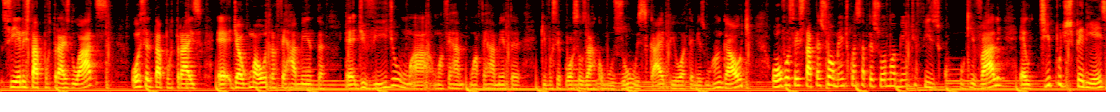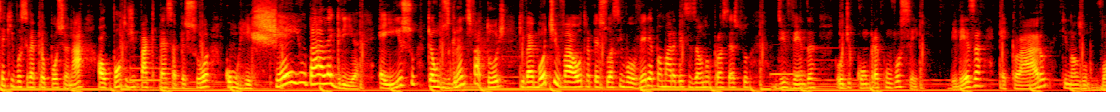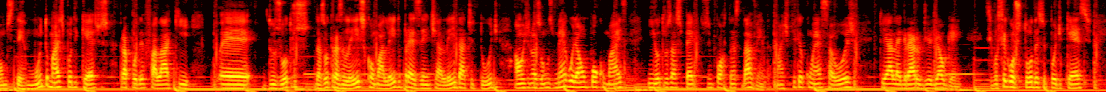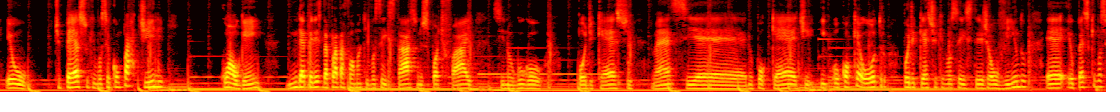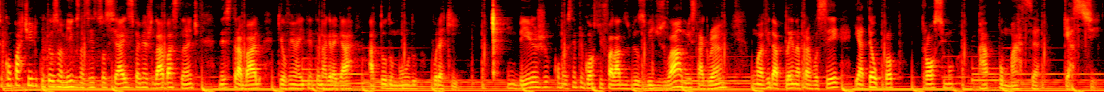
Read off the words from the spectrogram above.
Se ele está por trás do WhatsApp ou se ele está por trás é, de alguma outra ferramenta é, de vídeo, uma, uma, ferra uma ferramenta que você possa usar como Zoom, Skype ou até mesmo Hangout, ou você está pessoalmente com essa pessoa no ambiente físico. O que vale é o tipo de experiência que você vai proporcionar ao ponto de impactar essa pessoa com o recheio da alegria. É isso que é um dos grandes fatores que vai motivar a outra pessoa a se envolver e a tomar a decisão no processo de venda ou de compra com você beleza? É claro que nós vamos ter muito mais podcasts para poder falar aqui é, dos outros, das outras leis, como a lei do presente e a lei da atitude, onde nós vamos mergulhar um pouco mais em outros aspectos importantes da venda. Mas fica com essa hoje, que é alegrar o dia de alguém. Se você gostou desse podcast, eu te peço que você compartilhe com alguém, independente da plataforma que você está, se no Spotify, se no Google Podcast, né? Se é no Pocket ou qualquer outro podcast que você esteja ouvindo, é, eu peço que você compartilhe com teus amigos nas redes sociais, isso vai me ajudar bastante nesse trabalho que eu venho aí tentando agregar a todo mundo por aqui. Um beijo, como eu sempre gosto de falar nos meus vídeos lá no Instagram, uma vida plena para você e até o próximo Papo Massa Cast.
